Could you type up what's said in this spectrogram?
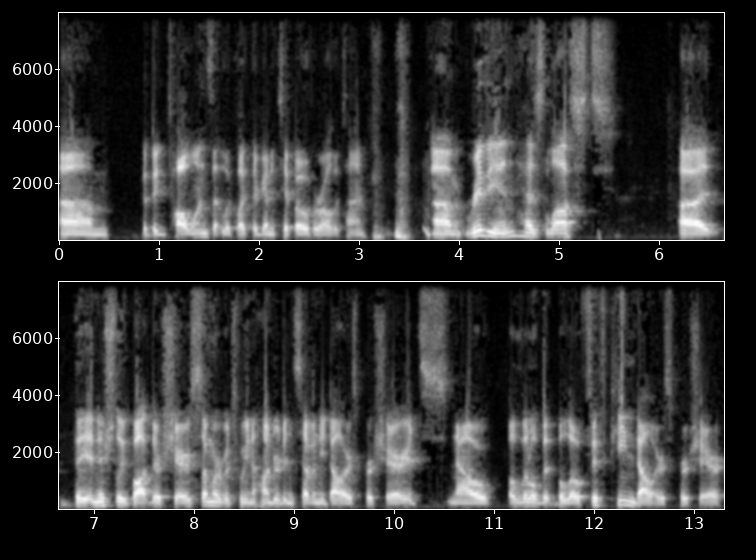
Um, the big tall ones that look like they're going to tip over all the time. Um, Rivian has lost. Uh, they initially bought their shares somewhere between $170 per share. It's now a little bit below $15 per share.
